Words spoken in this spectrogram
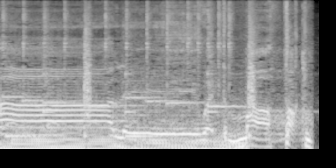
Ollie with the motherfucking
